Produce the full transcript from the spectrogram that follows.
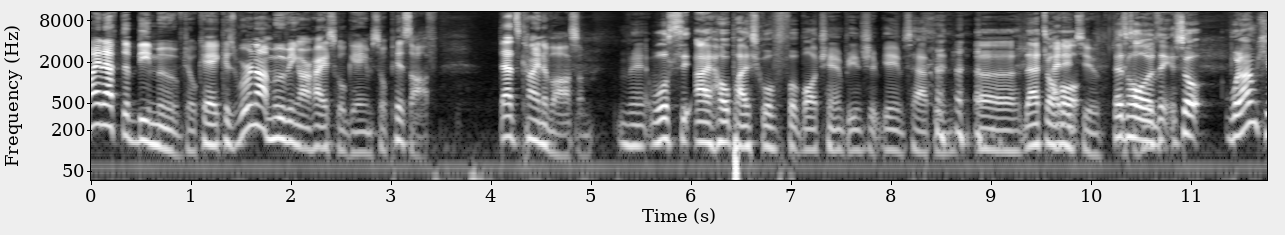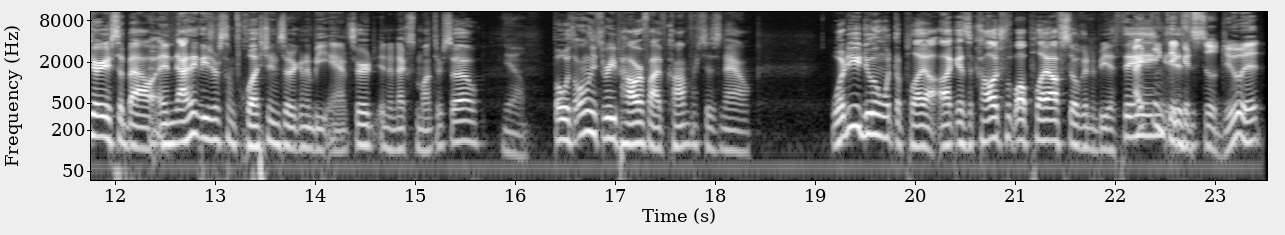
might have to be moved, okay? Because we're not moving our high school game, so piss off. That's kind of awesome. Man, we'll see. I hope high school football championship games happen. uh, that's a I do whole. too. That's a whole other thing. So what I'm curious about, and I think these are some questions that are going to be answered in the next month or so. Yeah. But with only three Power Five conferences now, What are you doing with the playoff? Like, is the college football playoff still going to be a thing? I think they Is- could still do it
